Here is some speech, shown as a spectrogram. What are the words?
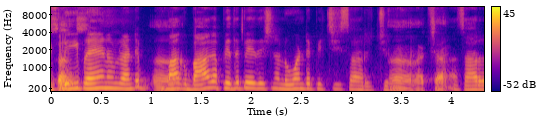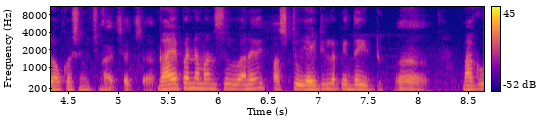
ఇప్పుడు ఈ ప్రయాణంలో అంటే మాకు బాగా పెద్ద పేరు తెచ్చిన నువ్వంటే పిచ్చి సార్ అచ్చా. సార్ అవకాశం ఇచ్చింది అచ్చా గాయపడిన మనసు అనేది ఫస్ట్ ఎయిటీన్లో పెద్ద హిట్. మాకు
